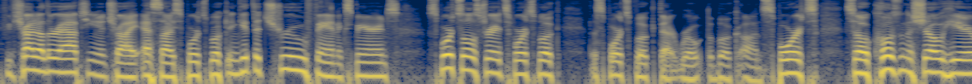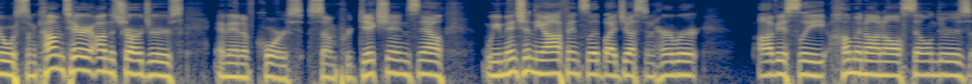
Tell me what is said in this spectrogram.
If you've tried other apps, you need to try SI Sportsbook and get the true fan experience. Sports Illustrated Sportsbook, the sportsbook that wrote the book on sports. So, closing the show here with some commentary on the Chargers and then, of course, some predictions. Now, we mentioned the offense led by Justin Herbert obviously humming on all cylinders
